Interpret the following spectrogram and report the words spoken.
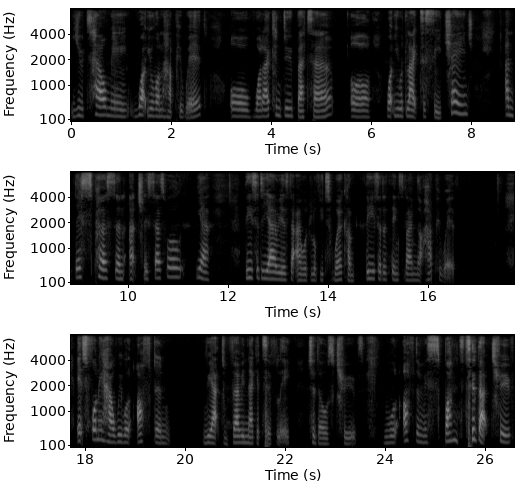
you tell me what you're unhappy with, or what I can do better, or what you would like to see change and this person actually says, Well, yeah, these are the areas that I would love you to work on. These are the things that I'm not happy with. It's funny how we will often react very negatively to those truths. We will often respond to that truth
